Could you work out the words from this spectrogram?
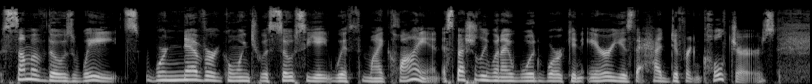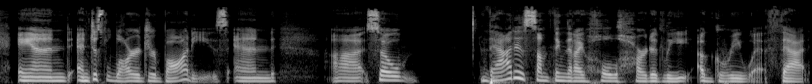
some of those weights were never going to associate with my client, especially when I would work in areas that had different cultures and, and just larger bodies. And, uh, so that is something that I wholeheartedly agree with that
